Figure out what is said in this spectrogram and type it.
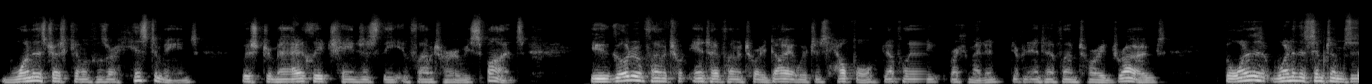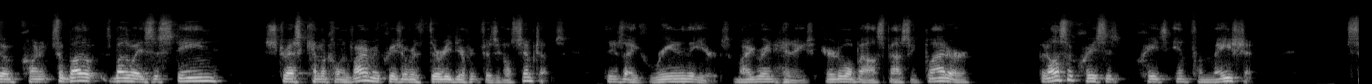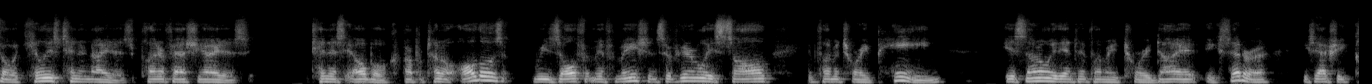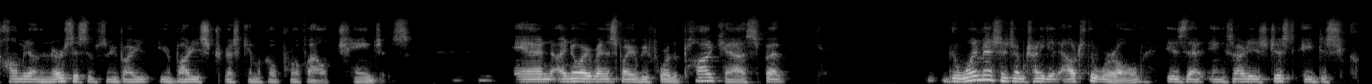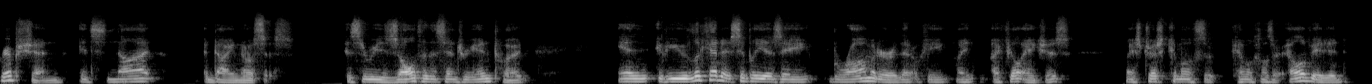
one of the stress chemicals are histamines, which dramatically changes the inflammatory response. You can go to an anti-inflammatory diet, which is helpful, definitely recommended. Different anti-inflammatory drugs, but one of the one of the symptoms of chronic. So by the by the way, sustained stress chemical environment creates over 30 different physical symptoms. Things like ringing in the ears, migraine headaches, irritable bowel, spastic bladder, but also creates creates inflammation. So Achilles tendonitis, plantar fasciitis, tennis elbow, carpal tunnel, all those result from inflammation. So if you're going to really solve inflammatory pain it's not only the anti-inflammatory diet, etc. It's actually calming down the nervous system so your body, your body's stress chemical profile changes. Mm-hmm. And I know I ran this by you before the podcast, but the one message I'm trying to get out to the world is that anxiety is just a description. It's not a diagnosis. It's the result of the sensory input. And if you look at it simply as a barometer that, okay, I, I feel anxious, my stress chemicals, chemicals are elevated,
